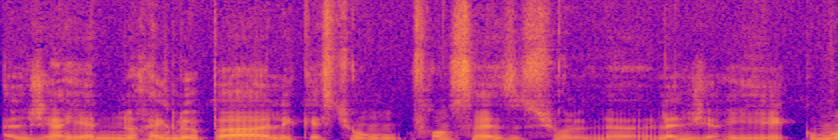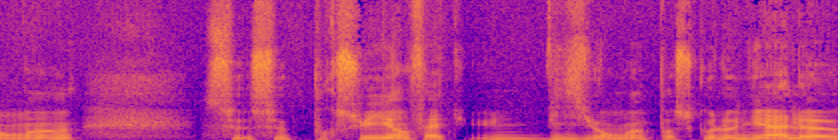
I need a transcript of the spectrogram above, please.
algérienne ne règle pas les questions françaises sur l'Algérie et comment se, poursuit en fait une vision postcoloniale euh,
